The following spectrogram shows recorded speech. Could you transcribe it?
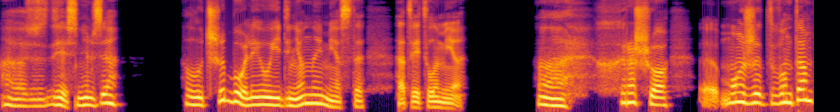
«А здесь нельзя?» «Лучше более уединенное место», — ответила Мия. «А, хорошо. Э, может, вон там?»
